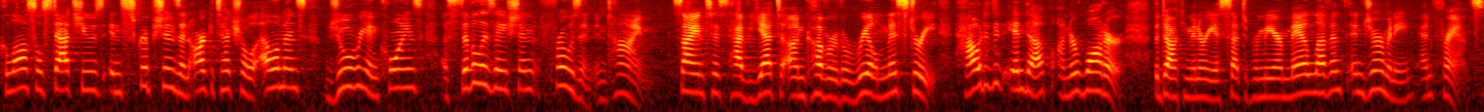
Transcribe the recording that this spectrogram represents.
colossal statues, inscriptions and architectural elements, jewelry and coins, a civilization frozen in time. Scientists have yet to uncover the real mystery. How did it end up underwater? The documentary is set to premiere May 11th in Germany and France.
